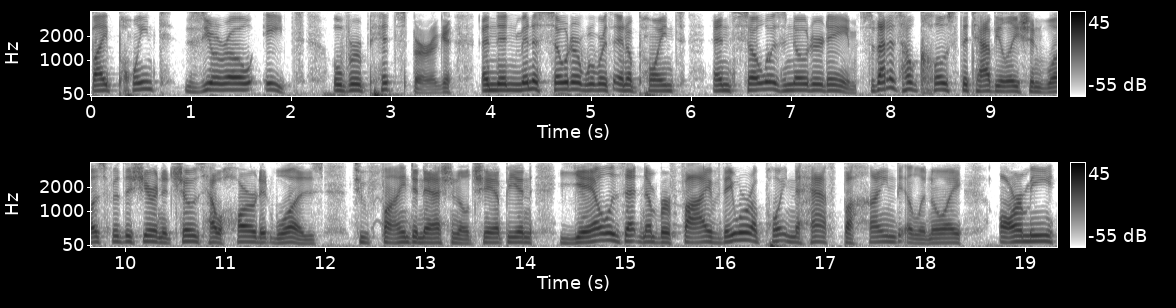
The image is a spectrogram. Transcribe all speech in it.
by 0.08 over Pittsburgh. And then Minnesota were within a point, and so was Notre Dame. So that is how close the tabulation was for this year, and it shows how hard it was to find a national champion. Yale is at number five. They were a point and a half behind Illinois. Army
